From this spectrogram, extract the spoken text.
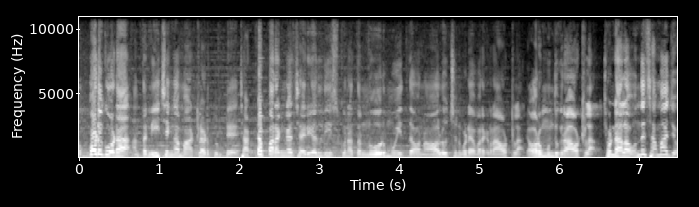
ఎవ్వడు కూడా అంత నీచంగా మాట్లాడుతుంటే చట్టపరంగా చర్యలు తీసుకుని అతను నోరు మూయిద్దామన్న ఆలోచన కూడా ఎవరికి రావట్లా? ఎవరు ముందుకు రావట్లా? చూడండి అలా ఉంది సమాజం.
